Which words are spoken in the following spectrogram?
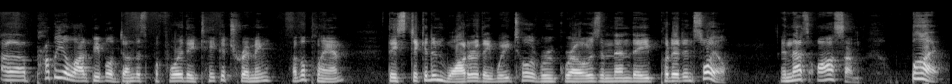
uh, probably a lot of people have done this before. They take a trimming of a plant, they stick it in water, they wait till a root grows, and then they put it in soil. And that's awesome. But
